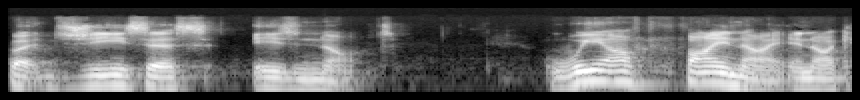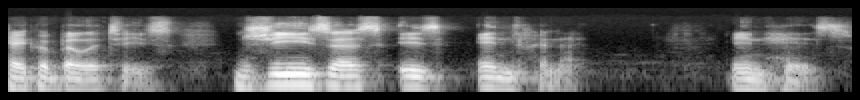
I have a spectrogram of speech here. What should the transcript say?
but Jesus is not. We are finite in our capabilities. Jesus is infinite in his.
